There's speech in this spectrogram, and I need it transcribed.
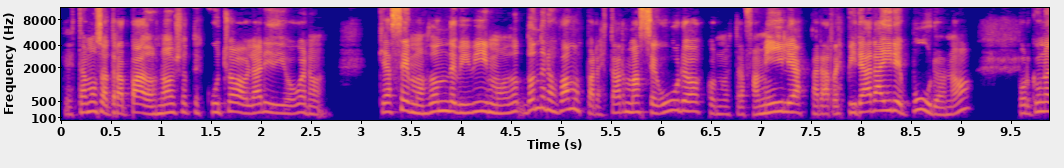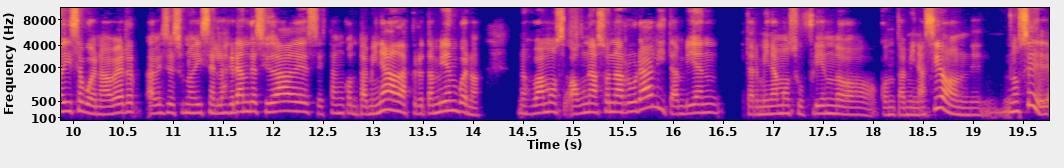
que estamos atrapados, ¿no? Yo te escucho hablar y digo, bueno, ¿Qué hacemos? ¿Dónde vivimos? ¿Dónde nos vamos para estar más seguros con nuestras familias, para respirar aire puro, ¿no? Porque uno dice, bueno, a ver, a veces uno dice en las grandes ciudades están contaminadas, pero también, bueno, nos vamos a una zona rural y también terminamos sufriendo contaminación. No sé,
